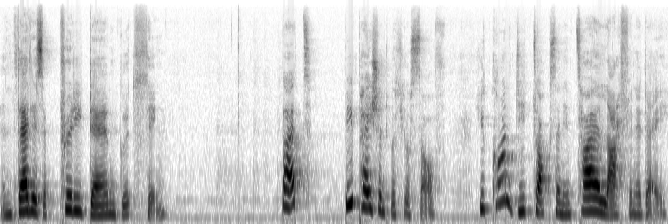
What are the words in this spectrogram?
and that is a pretty damn good thing. But be patient with yourself. You can't detox an entire life in a day.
